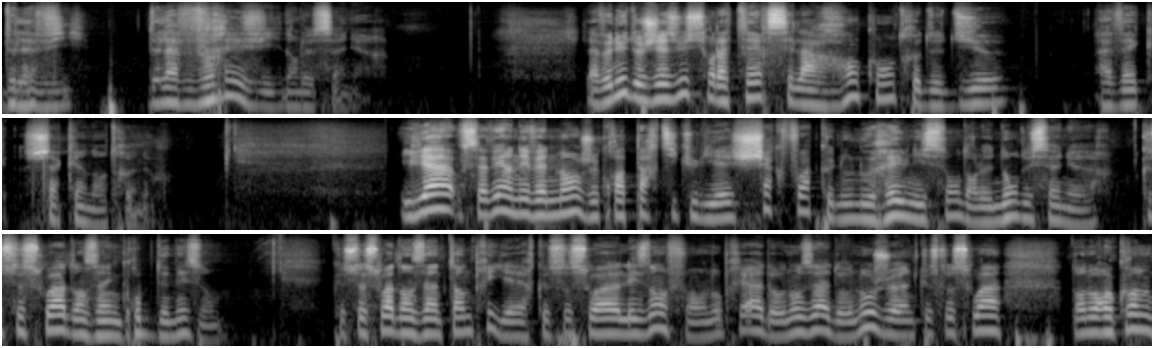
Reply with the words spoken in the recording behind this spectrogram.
de la vie, de la vraie vie dans le Seigneur. La venue de Jésus sur la terre, c'est la rencontre de Dieu avec chacun d'entre nous. Il y a, vous savez, un événement, je crois, particulier chaque fois que nous nous réunissons dans le nom du Seigneur, que ce soit dans un groupe de maison, que ce soit dans un temps de prière, que ce soit les enfants, nos préados, nos ados, nos jeunes, que ce soit dans nos rencontres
